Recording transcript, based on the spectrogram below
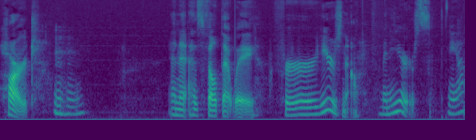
hard. Mm-hmm. And it has felt that way for years now, many years. Yeah.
